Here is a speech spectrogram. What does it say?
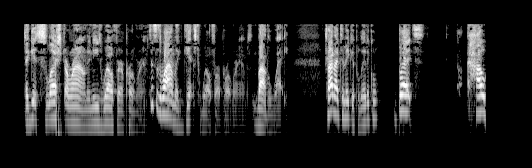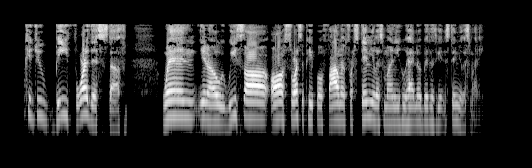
that gets slushed around in these welfare programs. This is why I'm against welfare programs, by the way. Try not to make it political, but how could you be for this stuff when, you know, we saw all sorts of people filing for stimulus money who had no business getting stimulus money?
